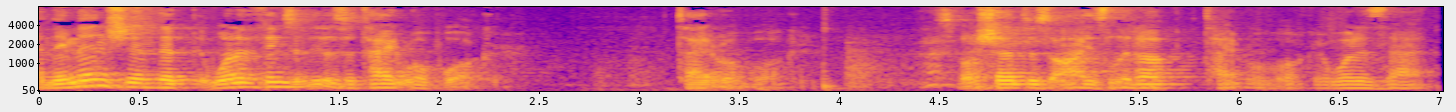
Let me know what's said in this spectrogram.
And they mentioned that one of the things that did was a tightrope walker. Tightrope walker. So eyes lit up, tightrope walker. What is that?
